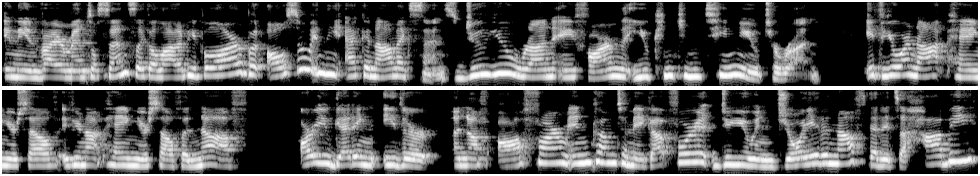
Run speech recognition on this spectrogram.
in the environmental sense, like a lot of people are, but also in the economic sense. Do you run a farm that you can continue to run? If you're not paying yourself, if you're not paying yourself enough, are you getting either enough off farm income to make up for it? Do you enjoy it enough that it's a hobby?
